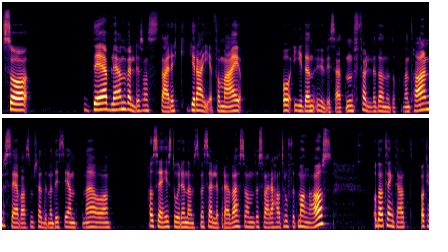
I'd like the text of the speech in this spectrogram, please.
Så det ble en veldig sånn sterk greie for meg å i den uvissheten følge denne dokumentaren, se hva som skjedde med disse jentene, og, og se historien deres med celleprøve, som dessverre har truffet mange av oss. Og da tenkte jeg at OK,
